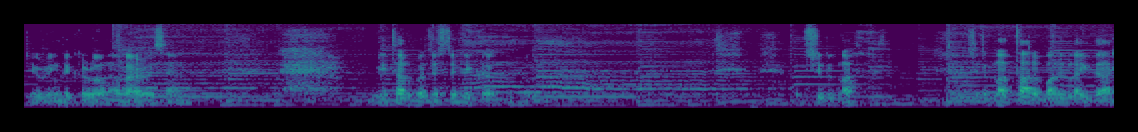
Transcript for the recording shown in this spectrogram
during the coronavirus, and we thought it was just a hiccup. But she did not. She did not thought about it like that.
